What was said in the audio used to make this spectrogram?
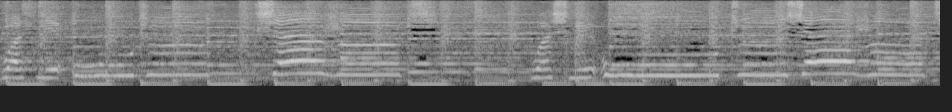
Właśnie uczy się żyć. Właśnie uczy się żyć.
